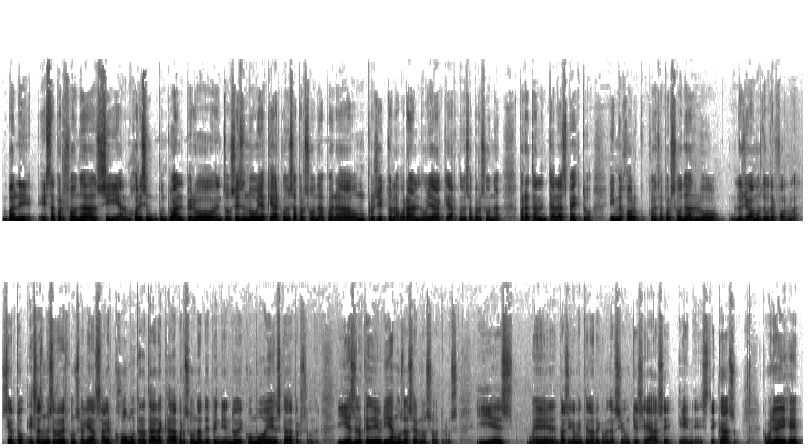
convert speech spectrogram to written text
vale, esta persona sí, a lo mejor es impuntual, pero entonces no voy a quedar con esa persona para un proyecto laboral, no voy a quedar con esa persona para tal y tal aspecto, y mejor con esa persona lo, lo llevamos de otra forma, ¿cierto? Esa es nuestra responsabilidad, saber cómo tratar a cada persona dependiendo de cómo es cada persona, y es lo que deberíamos hacer nosotros, y es eh, básicamente la recomendación que se hace en este caso. Como ya dije,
